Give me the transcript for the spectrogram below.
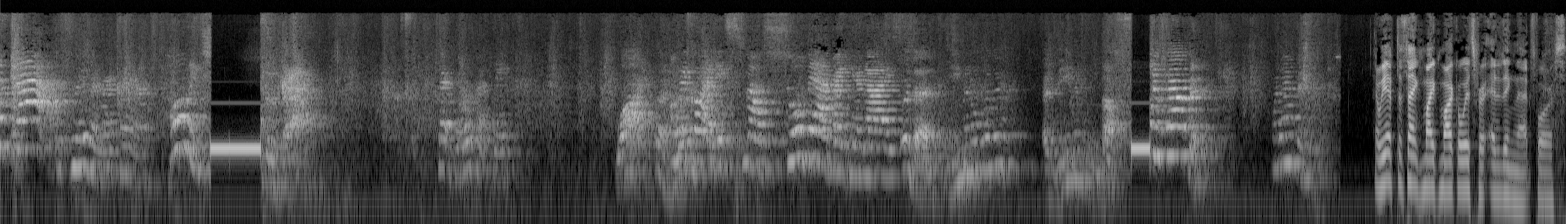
is that? It's moving right there. Holy sh! That I think. Why? Oh my god, it smells so bad right here, guys. What is that? A demon over there? A demon? The f- just happened? What happened? And we have to thank Mike Markowitz for editing that for us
